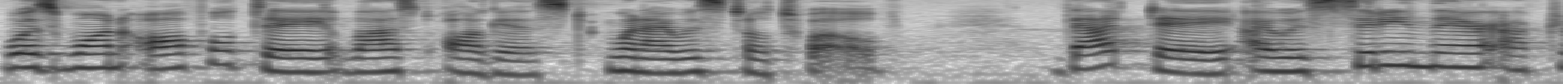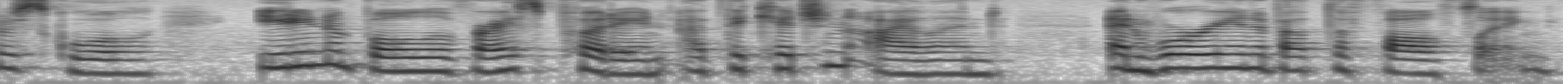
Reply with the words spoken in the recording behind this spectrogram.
was one awful day last August when I was still 12. That day, I was sitting there after school, eating a bowl of rice pudding at the kitchen island and worrying about the fall fling.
